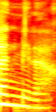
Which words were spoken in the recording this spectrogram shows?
John Miller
